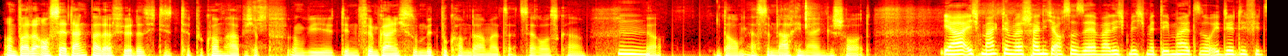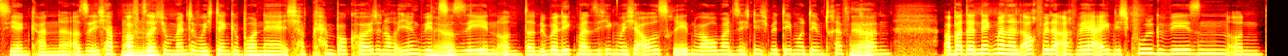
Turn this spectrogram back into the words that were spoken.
Und war dann auch sehr dankbar dafür, dass ich diesen Tipp bekommen habe. Ich habe irgendwie den Film gar nicht so mitbekommen damals, als er rauskam. Hm. Ja. Und darum erst im Nachhinein geschaut. Ja, ich mag den wahrscheinlich auch so sehr, weil ich mich mit dem halt so identifizieren kann. Ne? Also ich habe oft Mhm. solche Momente, wo ich denke, boah, nee, ich habe keinen Bock heute noch irgendwen Ja. zu sehen und dann überlegt man sich irgendwelche Ausreden, warum man sich nicht mit dem und dem treffen Ja. kann. Aber dann denkt man halt auch wieder, ach, wäre eigentlich cool gewesen und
